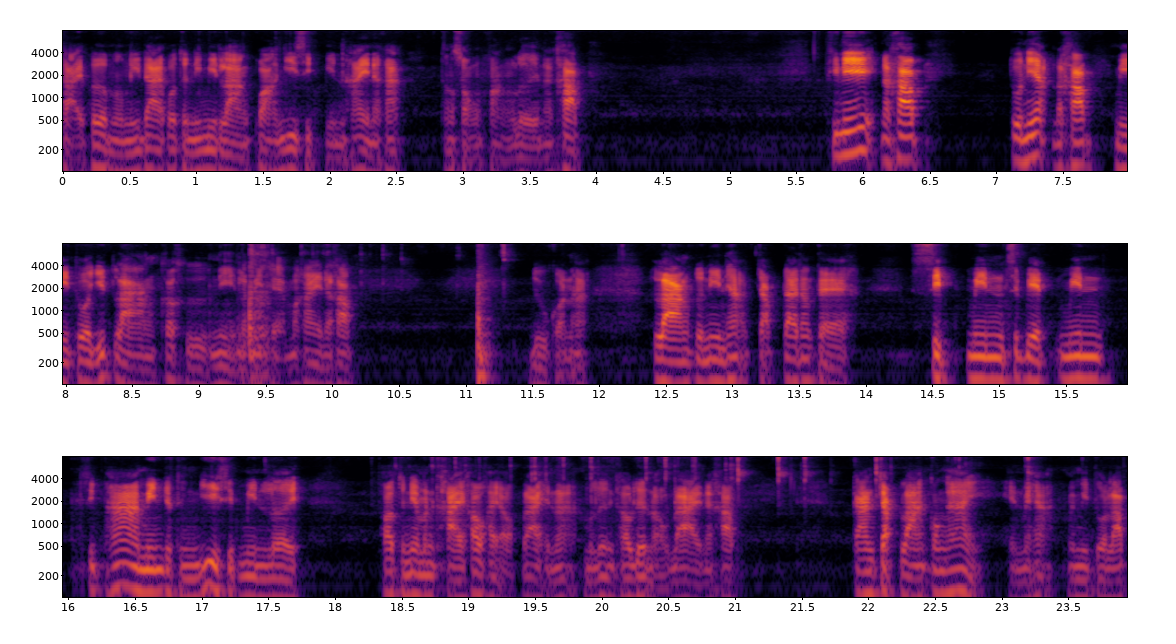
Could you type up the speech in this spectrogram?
ฉายเพิ่มตรงนี้ได้เพราะตัวนี้มีรางกว้าง 20 มิลให้นะครับทั้งสองฝั่งเลยนะครับ ทีนี้นะครับ ตัวเนี้ยนะครับ มีตัวยึดรางก็คือนี่เรามีแถมมาให้นะครับ ดูก่อนนะฮะรางตัวนี้นะฮะจับได้ตั้งแต่ 10มิล11มิล15มิลจนถึง 20มิลเลยเพราะตัวนี้มันคลายเข้าคลายออกได้เห็นไหมมันเลื่อนเข้าเลื่อนออกได้นะครับ การจับรางก็ง่ายเห็นไหมฮะมันมีตัวรับ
